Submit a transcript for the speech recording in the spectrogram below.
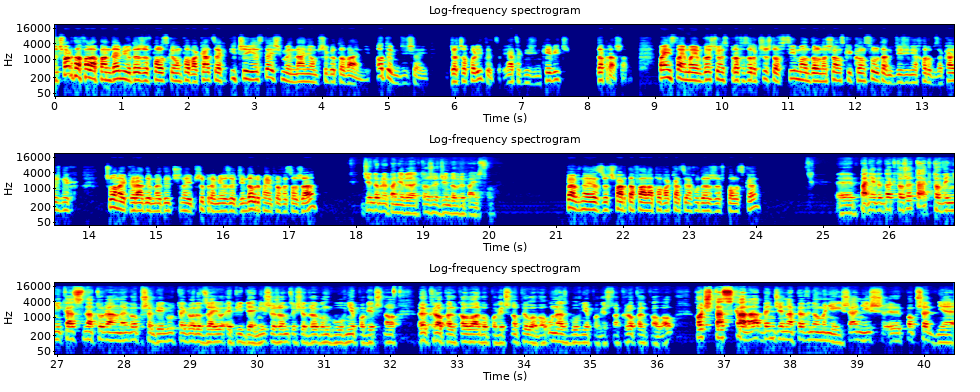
Czy czwarta fala pandemii uderzy w Polskę po wakacjach i czy jesteśmy na nią przygotowani? O tym dzisiaj Rzecz o Polityce. Jacek Nizinkiewicz, zapraszam. Państwa i moim gościem jest profesor Krzysztof Simon, dolnośląski konsultant w dziedzinie chorób zakaźnych, członek Rady Medycznej przy premierze. Dzień dobry panie profesorze. Dzień dobry panie redaktorze, dzień dobry państwu. Pewne jest, że czwarta fala po wakacjach uderzy w Polskę? E, panie redaktorze, tak, to wynika z naturalnego przebiegu tego rodzaju epidemii, szerzących się drogą głównie powietrzno-kropelkową albo powietrzno-pyłową. U nas głównie powietrzno-kropelkową choć ta skala będzie na pewno mniejsza niż y, poprzednie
